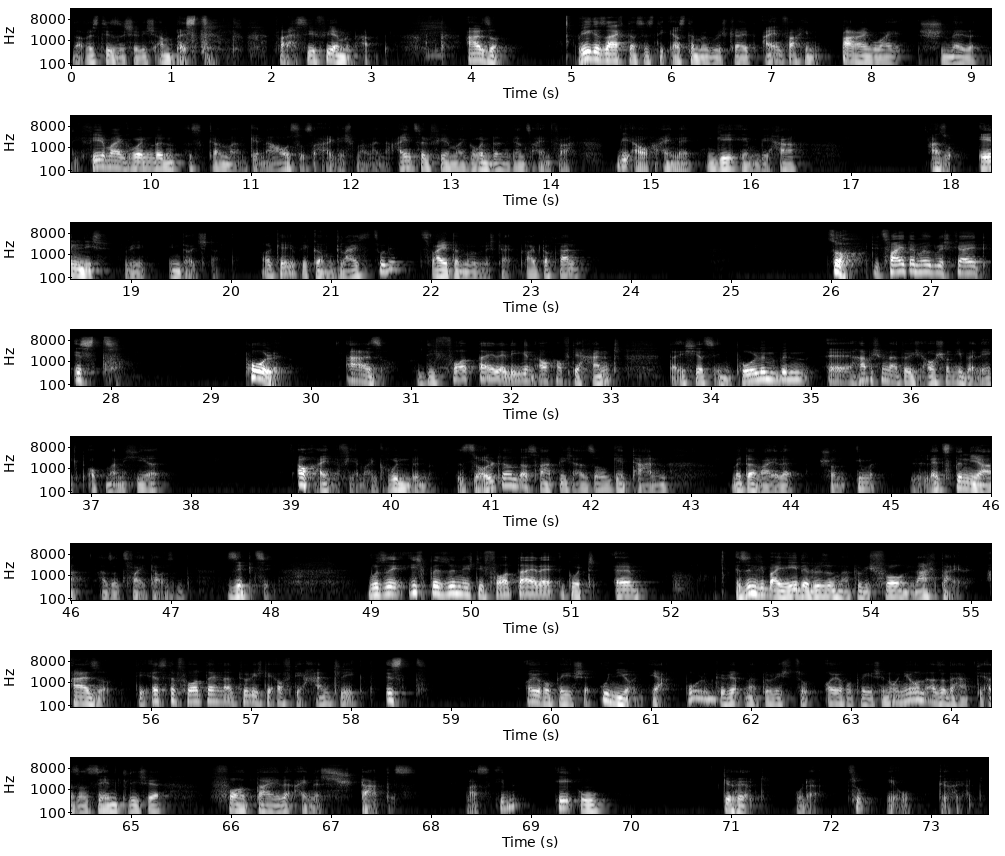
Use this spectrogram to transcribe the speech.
Da wisst ihr sicherlich am besten, falls ihr Firmen habt. Also, wie gesagt, das ist die erste Möglichkeit. Einfach in Paraguay schnell die Firma gründen. Das kann man genauso, sage ich mal, eine Einzelfirma gründen, ganz einfach, wie auch eine GmbH. Also ähnlich wie in Deutschland. Okay, wir kommen gleich zu der zweiten Möglichkeit. Bleibt doch dran. So, die zweite Möglichkeit ist Polen. Also, die Vorteile liegen auch auf der Hand. Da ich jetzt in Polen bin, äh, habe ich mir natürlich auch schon überlegt, ob man hier auch eine Firma gründen sollte. Und das habe ich also getan, mittlerweile schon im letzten Jahr, also 2017. Wo sehe ich persönlich die Vorteile? Gut, äh, es sind wie bei jeder Lösung natürlich Vor- und Nachteile. Also, der erste Vorteil natürlich, der auf die Hand liegt, ist Europäische Union. Ja, Polen gehört natürlich zur Europäischen Union, also da habt ihr also sämtliche Vorteile eines Staates, was in EU gehört oder zu EU gehört.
